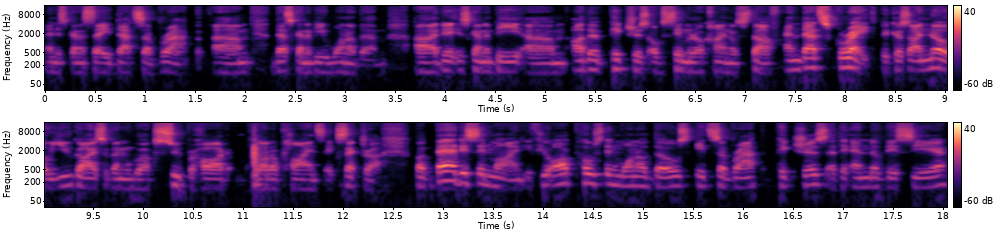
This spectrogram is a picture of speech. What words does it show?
and it's going to say that's a wrap. Um, that's going to be one of them. Uh, there is going to be um, other pictures of similar kind of stuff, and that's great because I know you guys are going to work super hard a lot of clients, etc. But bear this in mind: if you are posting one of those, it's a wrap pictures at the end of this year.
